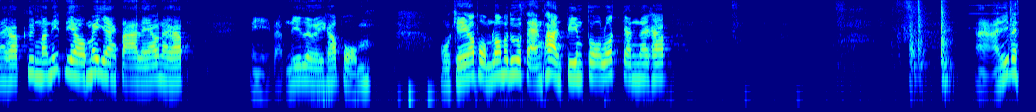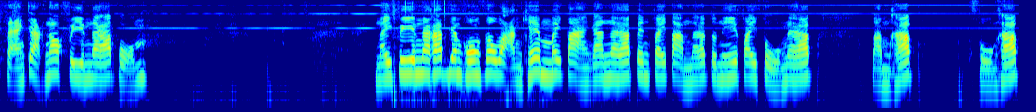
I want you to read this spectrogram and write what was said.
นะครับ ขึ้นมานิดเดียวไม่แยงตาแล้วนะครับ นี่แบบนี้เลยครับผม โอเคครับผมเรามาดูแสงผ่านฟิล์มตัวรถกันนะครับอ่าอันนี้เป็นแสงจากนอกฟิล์มนะครับ ผม ในฟิล์มนะครับ ยังคงสว่างเข้มไม่ต่างกันนะครับ เป็นไฟต่ำนะครับ ตัวนี้ไฟสูงนะครับ ต่ำครับ สูงครับ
